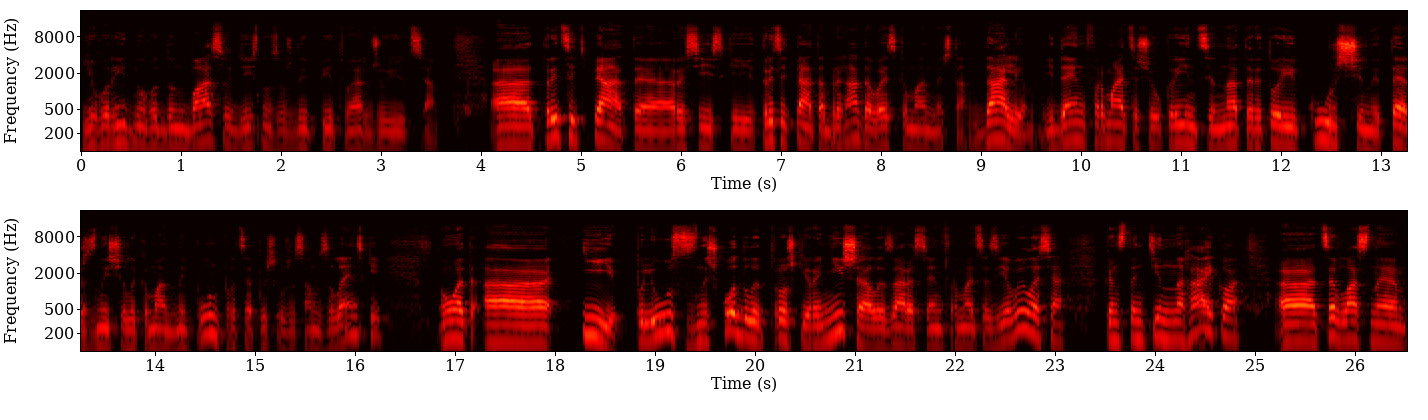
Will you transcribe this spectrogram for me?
його рідного Донбасу, дійсно завжди підтверджуються. Е, 35 російський, 35-та бригада, весь командний штаб. Далі йде інформація, що українці на території Курщини теж знищили командний пункт. Про це пише вже сам Зеленський. От, а, і плюс знешкодили трошки раніше, але зараз ця інформація з'явилася. Константин Нагайко. е, Це власне.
